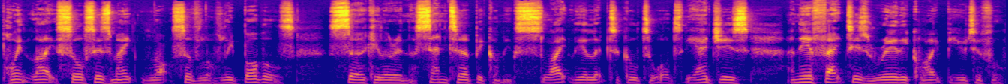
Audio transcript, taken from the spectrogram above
Point light sources make lots of lovely bubbles, circular in the centre, becoming slightly elliptical towards the edges, and the effect is really quite beautiful.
